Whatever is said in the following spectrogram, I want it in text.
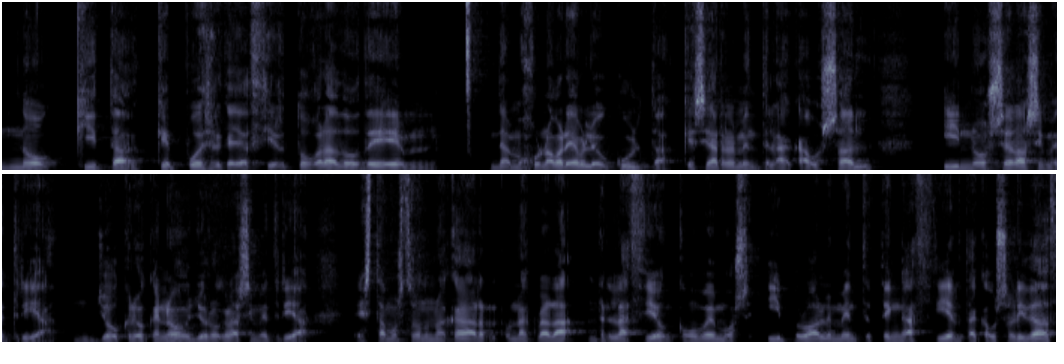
no quita que puede ser que haya cierto grado de, mm, de a lo mejor una variable oculta que sea realmente la causal y no sea la simetría. Yo creo que no, yo creo que la simetría está mostrando una clara, una clara relación, como vemos, y probablemente tenga cierta causalidad,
